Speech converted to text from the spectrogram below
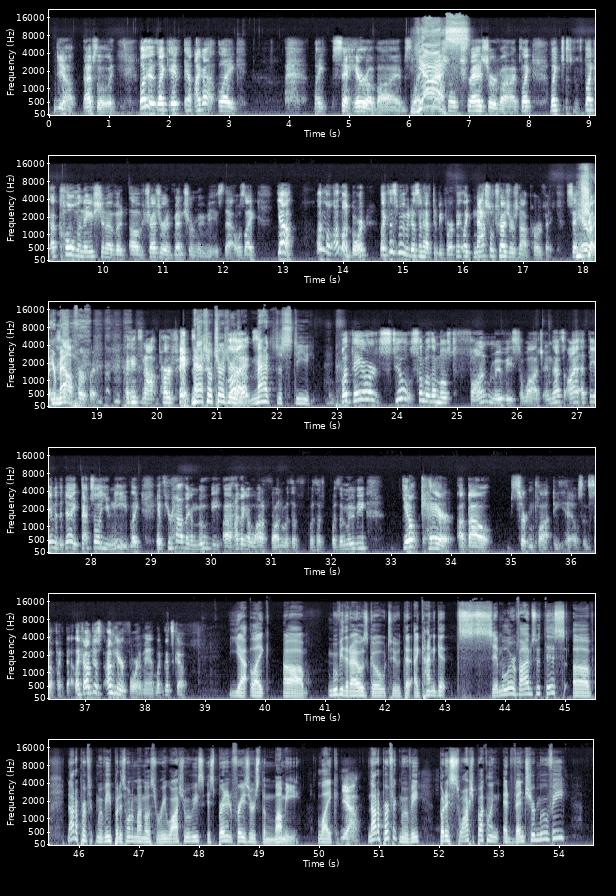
Yeah, absolutely. Like, like it, it- I got like, like Sahara vibes, like Yes! National Treasure vibes, like, like just like a culmination of a, of treasure adventure movies. That was like, yeah, I'm I'm on board. Like this movie doesn't have to be perfect. Like National Treasure's not perfect. Sahara shut your is not mouth. perfect. it's not perfect. National Treasure But- is a majesty. but they are still some of the most fun movies to watch and that's I, at the end of the day that's all you need like if you're having a movie uh, having a lot of fun with a with a with a movie you don't care about certain plot details and stuff like that like i'm just i'm here for it man like let's go Yeah, like um movie that I always go to that I kind of get similar vibes with this of not a perfect movie, but it's one of my most rewatched movies is Brendan Fraser's The Mummy. Like yeah not a perfect movie, but a swashbuckling adventure movie.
